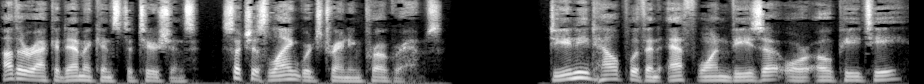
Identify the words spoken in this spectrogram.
other academic institutions, such as language training programs. Do you need help with an F1 visa or OPT?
